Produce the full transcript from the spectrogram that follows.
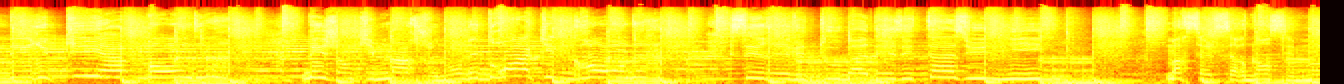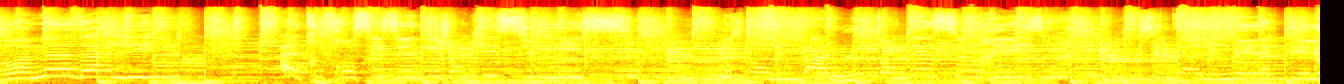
Des rues qui abondent, des gens qui marchent nom des droits qui grondent. C'est rêver tout bas des États-Unis. Marcel Cerdan, c'est Mohamed Ali. Être français, c'est des gens qui s'unissent. Le temps d'une balle ou le temps des cerises. C'est allumer la télé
